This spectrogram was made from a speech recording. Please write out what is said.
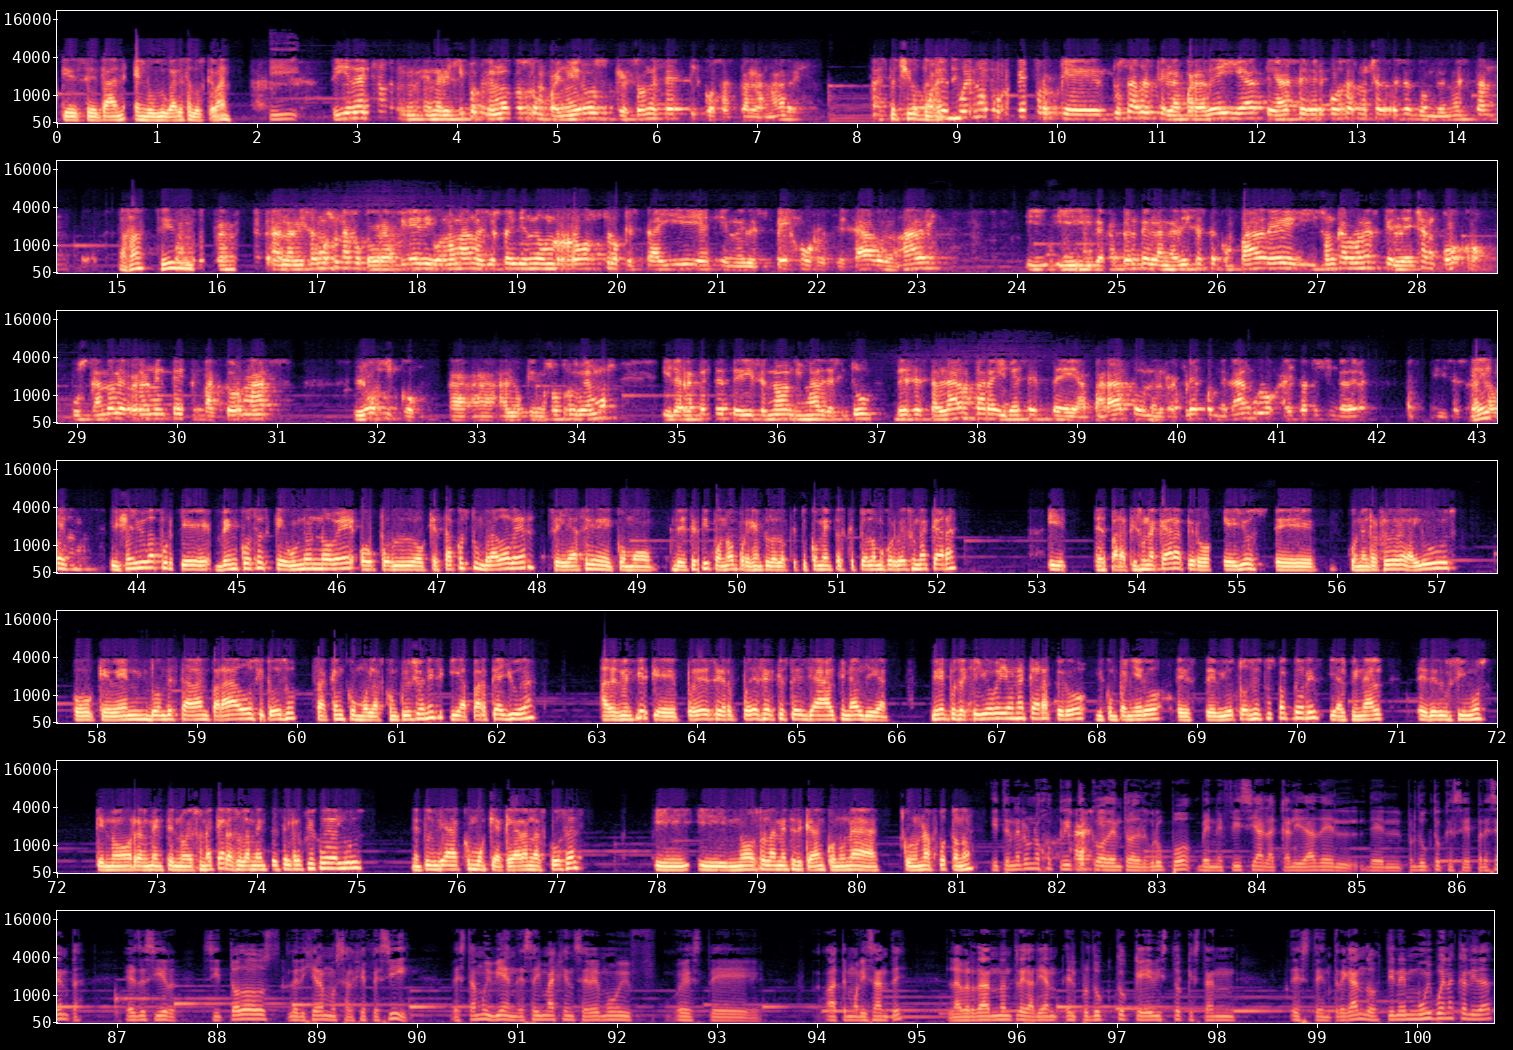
que se dan en los lugares a los que van. Y Sí, de hecho, en, el equipo tenemos dos compañeros que son escépticos hasta la madre. Ah, está chido también. Es bueno, ¿por qué? Porque tú sabes que la paradilla te hace ver cosas muchas veces donde no están. Ajá, sí. Cuando analizamos una fotografía y digo, no mames, yo estoy viendo un rostro que está ahí en, el espejo reflejado, la madre. Y, y de repente la analiza este compadre y son cabrones que le echan coco, buscándole realmente el factor más lógico a, lo que nosotros vemos y de repente te dicen, no, ni madre, si tú ves esta lámpara y ves este aparato en el reflejo, en el ángulo, ahí está tu chingadera. Y ah, eh, y se ayuda porque ven cosas que uno no ve o por lo que está acostumbrado a ver, se le hace como de este tipo, ¿no? Por ejemplo, lo que tú comentas, que tú a lo mejor ves una cara y para ti es una cara, pero ellos eh, con el reflejo de la luz o que ven dónde estaban parados y todo eso, sacan como las conclusiones y aparte ayuda a desmentir, que puede ser, puede ser que ustedes ya al final digan, miren, pues aquí yo veía una cara, pero mi compañero este, vio todos estos factores y al final eh, deducimos que no, realmente no es una cara, solamente es el reflejo de la luz, entonces ya como que aclaran las cosas y, y no solamente se quedan con una con una foto, ¿no? Y tener un ojo crítico dentro del grupo beneficia la calidad del, del producto que se presenta. Es decir, si todos le dijéramos al jefe, sí, está muy bien, esta imagen se ve muy este atemorizante, la verdad no entregarían el producto que he visto que están este, entregando. Tiene muy buena calidad,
